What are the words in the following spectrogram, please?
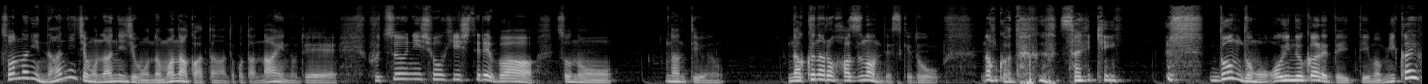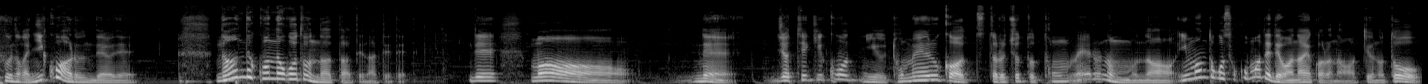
そんなに何日も何日も飲まなかったなんてことはないので普通に消費してればその何て言うのなくなるはずなんですけどなんか 最近どんどん追い抜かれていって今未開封のが2個あるんだよね。なんでこんなことになったってなってて。でまあねえじゃあ定期購入止めるかっつったらちょっと止めるのもな今んとこそこまでではないからなっていうのと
